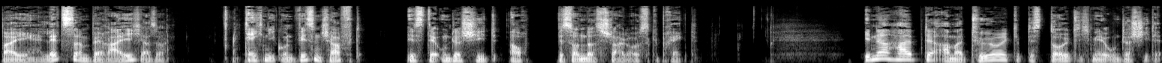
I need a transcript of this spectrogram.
Bei letzterem Bereich, also Technik und Wissenschaft, ist der Unterschied auch besonders stark ausgeprägt. Innerhalb der Amateure gibt es deutlich mehr Unterschiede.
